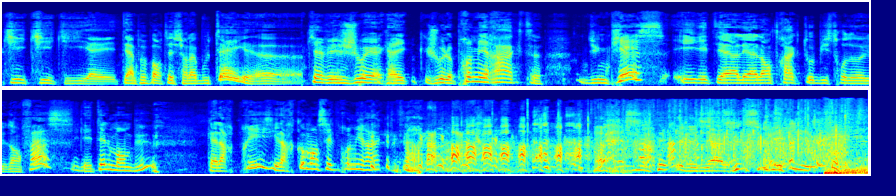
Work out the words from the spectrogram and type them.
Qui, qui, qui a été un peu porté sur la bouteille, euh, qui avait joué, qui avait joué le premier acte d'une pièce et il était allé à l'entracte au bistrot de- d'en face. Il avait tellement bu qu'à la reprise, il a recommencé le premier acte. C'est génial. Je suis déçu.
